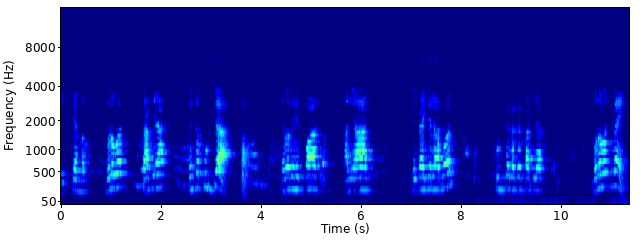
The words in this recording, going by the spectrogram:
एक्क्याण्णव. बरोबर? टाकल्या. त्यांच्या पुढच्या. हे बघा हे पाच आणि आठ. हे काय केलं आपण? पुढच्या गटात टाकल्यात. बरोबर की नाही?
